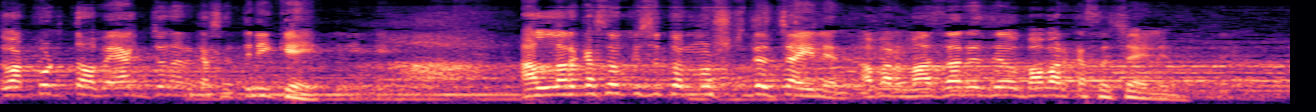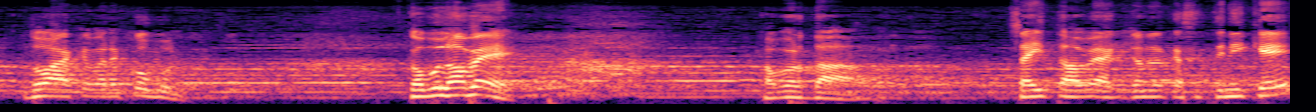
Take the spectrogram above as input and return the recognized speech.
দোয়া করতে হবে একজনের কাছে, তিনি কে? আল্লাহর কাছেও কিছুক্ষণ মসজিদে চাইলেন, আবার মাজারে যেও বাবার কাছে চাইলেন। দোয়া একেবারে কবুল। কবুল হবে? খবরদার। চাইতে হবে একজনের কাছে, তিনি কে?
